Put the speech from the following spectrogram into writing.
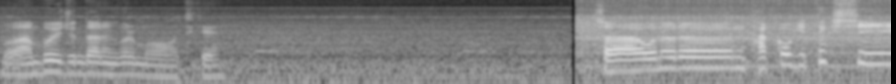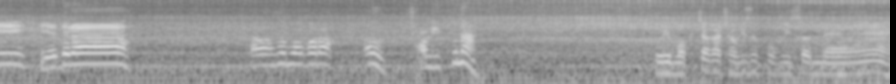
뭐 안 보여준다는 걸 뭐 어떻게. 자 오늘은 닭고기 특식 얘들아 나와서 먹어라. 어우 저기 있구나. 우리 먹자가 저기서 보고 있었네.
